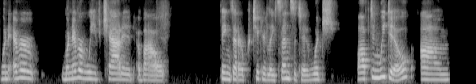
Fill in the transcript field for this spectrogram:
whenever whenever we've chatted about things that are particularly sensitive, which often we do, um,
